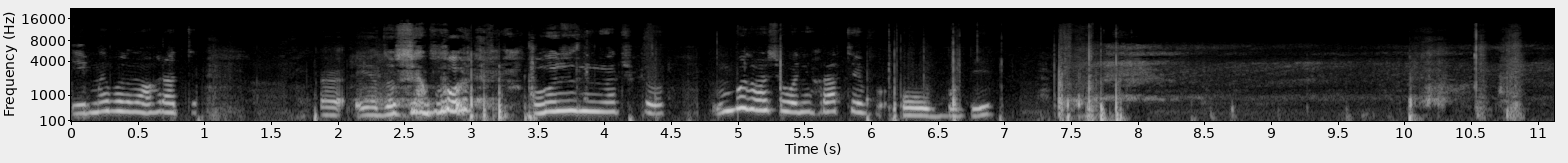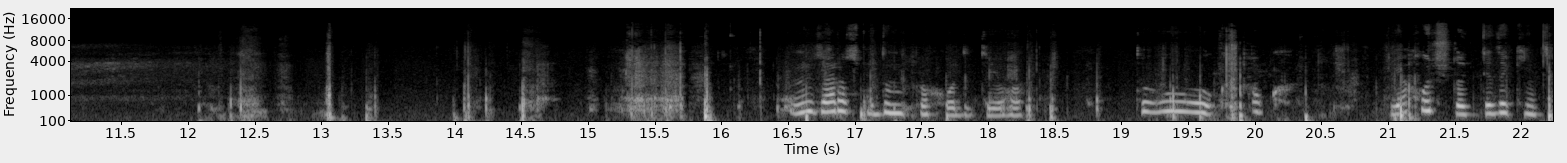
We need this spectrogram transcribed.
І ми будемо грати. Е, я до сих пор лизнячка. Ми будемо сьогодні грати в обуві. Ну, зараз будемо проходити його. Тук, тук. Я хочу дойти до кінця,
